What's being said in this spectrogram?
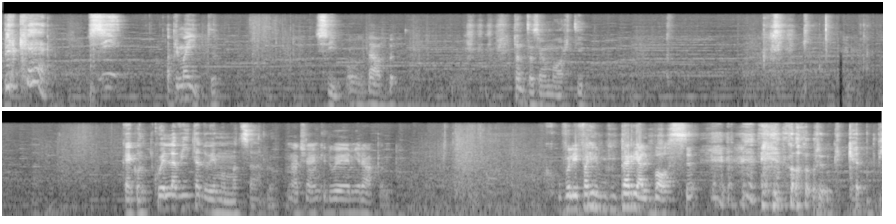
Perché? Sì. La prima hit? Sì. Oh, dub. Tanto siamo morti. Ok, con quella vita dobbiamo ammazzarlo. No, c'è anche due miracoli. Volevi fare il parry al boss? oh, volevo cliccare B.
